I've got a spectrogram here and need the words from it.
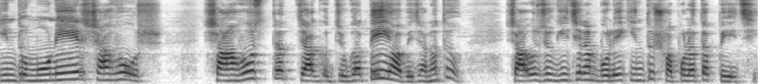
কিন্তু মনের সাহস, সাহসটা জাগ, জোগাতেই হবে, জানো তো? সাহস জুগিয়েছিলাম বলেই কিন্তু সফলতা পেয়েছি।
